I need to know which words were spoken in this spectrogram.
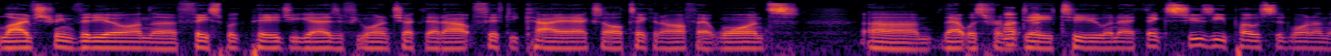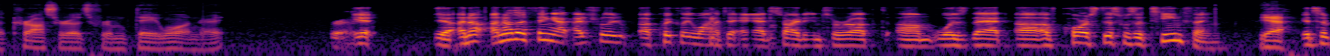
live stream video on the Facebook page, you guys, if you want to check that out. 50 kayaks all taken off at once. Um, that was from Uh, day two, and I think Susie posted one on the Crossroads from day one, right? Right. Yeah. Yeah, another thing I I just really uh, quickly wanted to add, sorry to interrupt, um, was that uh, of course this was a team thing. Yeah. It's a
